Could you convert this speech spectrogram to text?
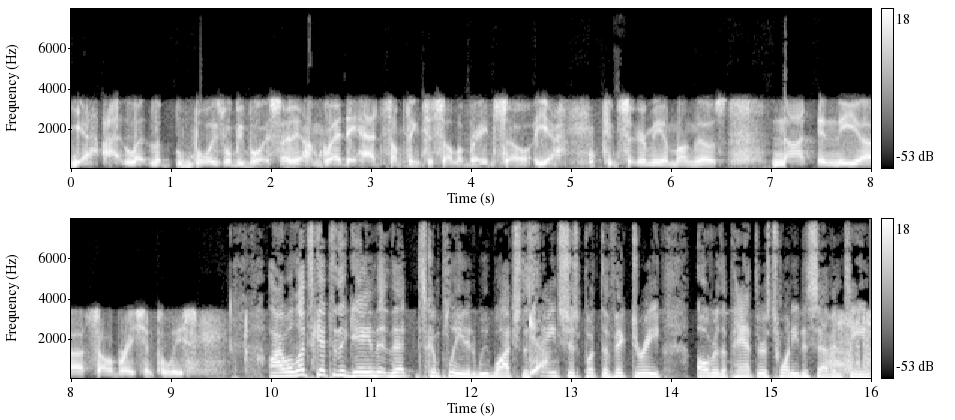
Yeah, I, let, the boys will be boys. I, I'm glad they had something to celebrate. So yeah, consider me among those not in the uh, celebration police. All right, well, let's get to the game that, that's completed. We watched the yeah. Saints just put the victory over the Panthers, twenty to seventeen.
